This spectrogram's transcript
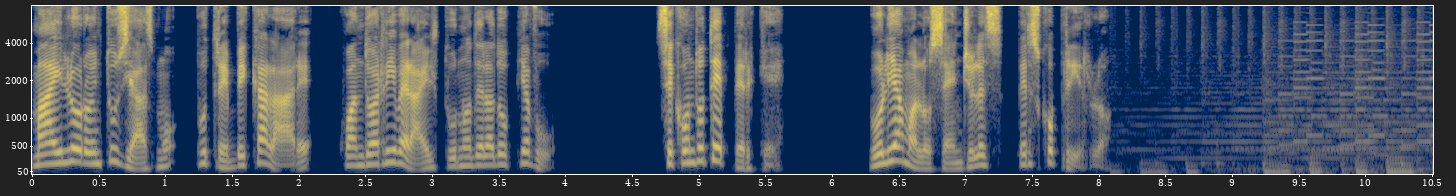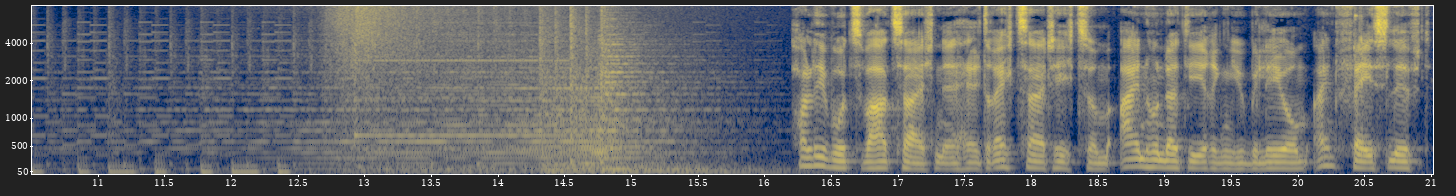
ma il loro entusiasmo potrebbe calare quando arriverà il turno della W. Secondo te perché? Voliamo a Los Angeles per scoprirlo. Hollywoods Wahrzeichen erhält rechtzeitig zum 100-jährigen Jubiläum ein Facelift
